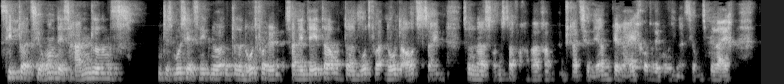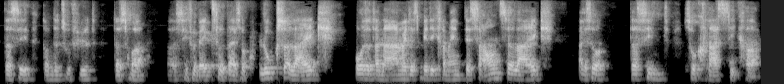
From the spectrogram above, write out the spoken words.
Situation des Handelns und das muss jetzt nicht nur unter Notfallsanitäter und der Notfall Notarzt sein, sondern auch sonst einfach auch im stationären Bereich oder im Ordinationsbereich, dass sie dann dazu führt, dass man äh, sie verwechselt. Also Looks alike oder der Name des Medikamentes Sounds alike. Also das sind so Klassiker.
